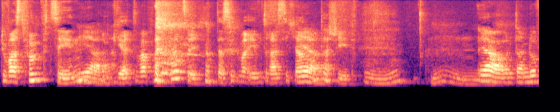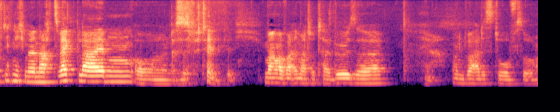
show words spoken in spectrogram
Du warst 15 Ja. und Gerd war 45. Das sind mal eben 30 Jahre Ja. Unterschied. Hm. ja, und dann durfte ich nicht mehr nachts wegbleiben und Das ist verständlich. Mama war immer total böse Ja. und war alles doof so.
